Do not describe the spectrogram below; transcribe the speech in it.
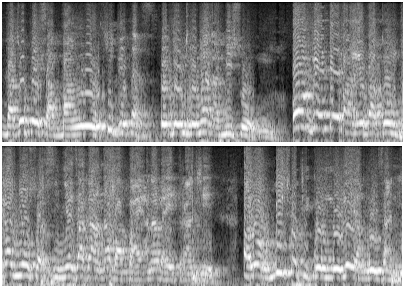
bazopesa bango détriment na biso. Ovd bare bacontrat nyonso asigne eza kaka na bapaya na baétranger alors biso kikongole yango ezani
